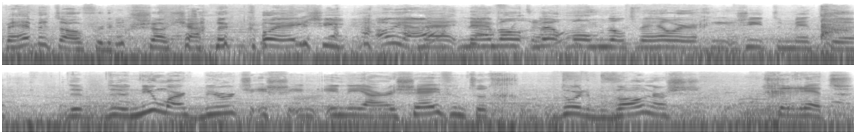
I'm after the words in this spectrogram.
We hebben het over de sociale cohesie. Oh ja? Nee, nee wel, wel omdat we heel erg zitten met de, de, de Nieuwmarktbuurt is in, in de jaren 70 door de bewoners gered.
